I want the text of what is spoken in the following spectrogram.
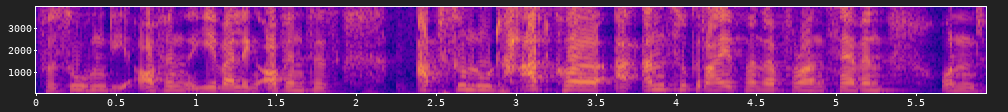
versuchen, die Offen jeweiligen Offenses absolut hardcore äh, anzugreifen an der Front 7 und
